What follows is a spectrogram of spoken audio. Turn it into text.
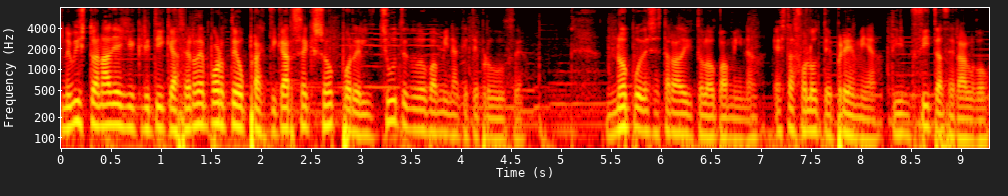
No he visto a nadie que critique hacer deporte o practicar sexo por el chute de dopamina que te produce. No puedes estar adicto a la dopamina. Esta solo te premia, te incita a hacer algo.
